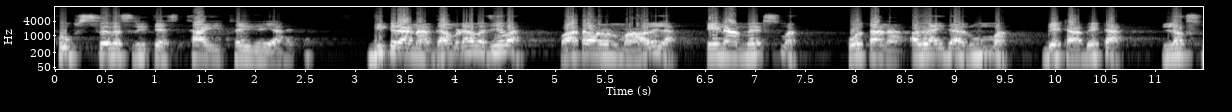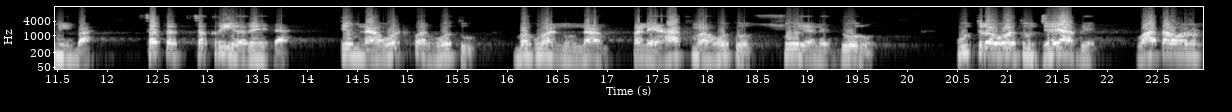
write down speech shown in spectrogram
ખૂબ સરસ રીતે સ્થાયી થઈ ગયા હતા. દીકરાના ગામડામાં જેવા વાતાવરણમાં આવેલા ટેનામેન્ટ્સમાં પોતાના અલાયદા રૂમમાં બેઠા બેઠા લક્ષ્મીબા સતત સક્રિય રહેતા. તેમના હોઠ પર હોતું ભગવાનનું નામ અને હાથમાં હોતો સોય અને દોરો. પુત્ર વધુ જયાબેન, વાતાવરણ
